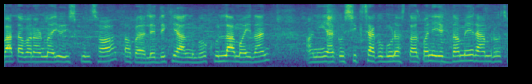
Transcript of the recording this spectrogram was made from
वातावरणमा यो स्कुल छ। तपाईँहरूले देखिहाल्नुभयो खुल्ला मैदान। अनि यहाँको शिक्षाको गुणस्तर पनि एकदमै राम्रो छ।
